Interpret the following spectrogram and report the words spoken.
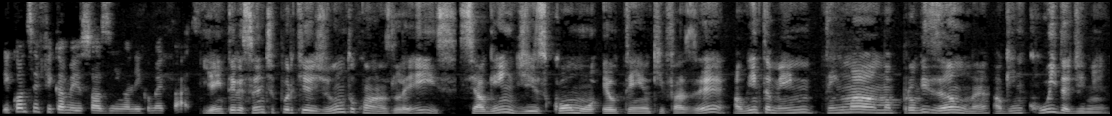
E quando você fica meio sozinho ali, como é que faz? E é interessante porque junto com as leis, se alguém diz como eu tenho que fazer, alguém também tem uma, uma provisão, né? Alguém cuida de mim.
